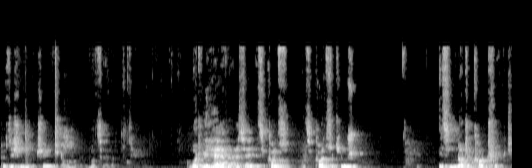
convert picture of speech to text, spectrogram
position changed or whatsoever. What we have, I said, it's, cons- it's constitution it's not a contract.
